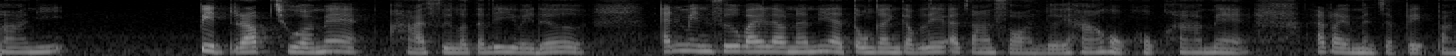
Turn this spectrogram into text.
ห้านี้ ปิดรับชัวร์แม่หาซื้อลอตเตอรี่ไว้เด้อแอดมินซื้อไว้แล้วนะเนี่ยตรงกันกับเลขอาจารย์สอนเลยห้าหกหกห้าแม่ อะไรมันจะเป๊ะปัง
